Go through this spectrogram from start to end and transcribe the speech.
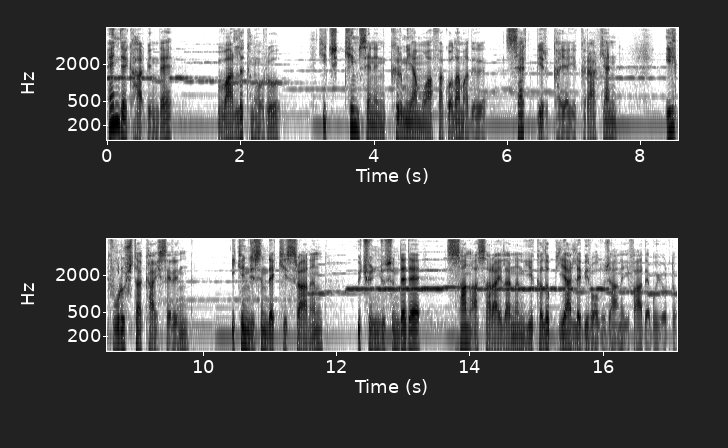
Hendek Harbi'nde varlık nuru hiç kimsenin kırmaya muvaffak olamadığı sert bir kayayı kırarken ilk vuruşta Kayser'in, ikincisinde Kisra'nın, üçüncüsünde de San'a saraylarının yıkılıp yerle bir olacağını ifade buyurdu.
